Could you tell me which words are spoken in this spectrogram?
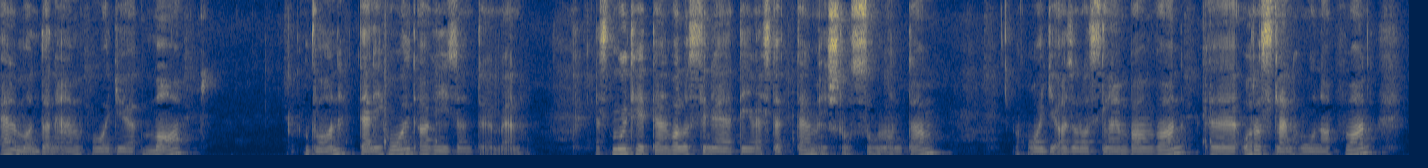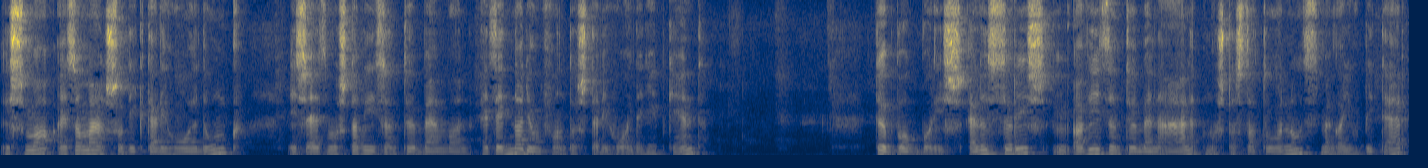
elmondanám, hogy ma van telihold a vízöntőben. Ezt múlt héten valószínűleg eltévesztettem, és rosszul mondtam, hogy az oroszlánban van. Oroszlán hónap van, és ma ez a második teliholdunk, és ez most a vízöntőben van. Ez egy nagyon fontos telihold egyébként, több okból is. Először is a vízöntőben áll most a Saturnus, meg a Jupiter,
